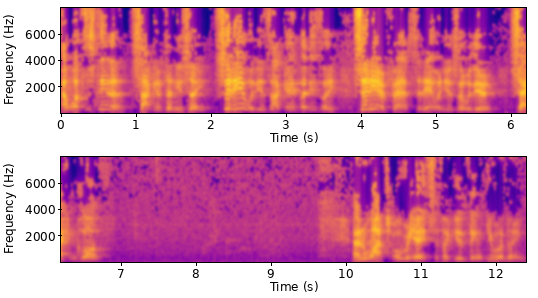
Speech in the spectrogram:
And what's the stira? Sakir tanisai? Sit here with your sakir tanisai. Sit here fast. Sit here when you sit with your sack and cloth. And watch over Yosef like you think you were doing.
